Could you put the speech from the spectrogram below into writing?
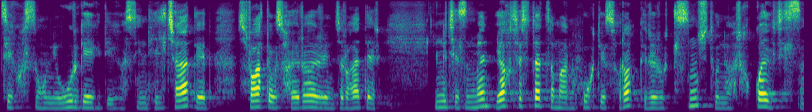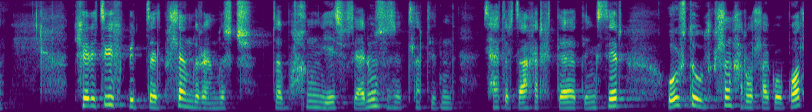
эцэг болсон хүний үүргээ гэдгийг бас энд хэлж байгаа. Тэгээд сургаалтыг бас 22-ын 6 дээр Ингэж хэлсэн байна. Ёстой замаар нь хүүхдийг сурах тэрээр хөтлсөн ч түүнийг орхихгүй гэж хэлсэн. Тэгэхээр эцэг их бид залбирлын амьдрал амьдарч за бурхан Есүс ариун сүнсний талаар тэдэнд сайтар заах хэрэгтэй. Тэнгисээр өөртөө үлгэрлэн харуулаагүй бол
